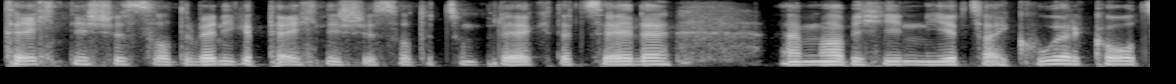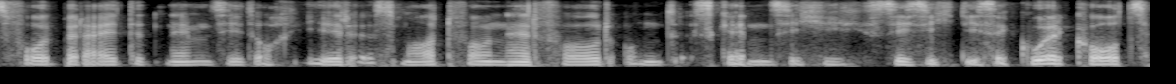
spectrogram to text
Technisches oder weniger Technisches oder zum Projekt erzähle, ähm, habe ich Ihnen hier zwei QR-Codes vorbereitet. Nehmen Sie doch Ihr Smartphone hervor und scannen sich, Sie sich diese QR-Codes.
